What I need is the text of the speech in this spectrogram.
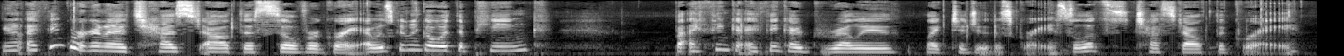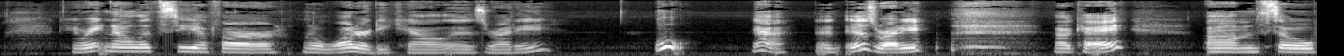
You know, I think we're going to test out the silver gray. I was going to go with the pink, but I think I think I'd really like to do this gray. So let's test out the gray. Okay, right now let's see if our little water decal is ready. Ooh, yeah, it is ready. okay, um, so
